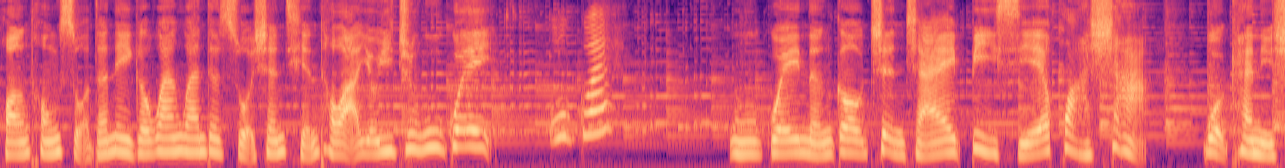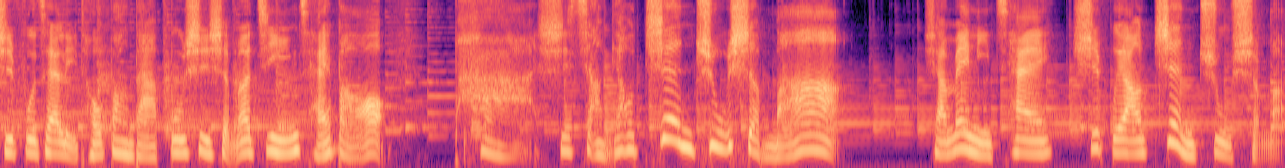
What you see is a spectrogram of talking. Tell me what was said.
黄铜锁的那个弯弯的锁身前头啊，有一只乌龟。乌龟？乌龟能够镇宅、辟邪、化煞。我看你师傅在里头放的不是什么金银财宝，怕是想要镇住什么？小妹，你猜师傅要镇住什么？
